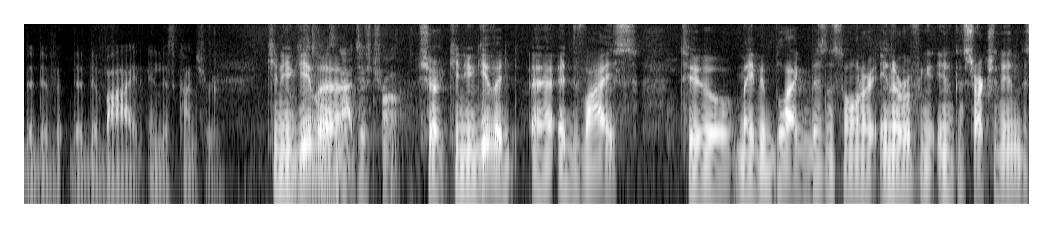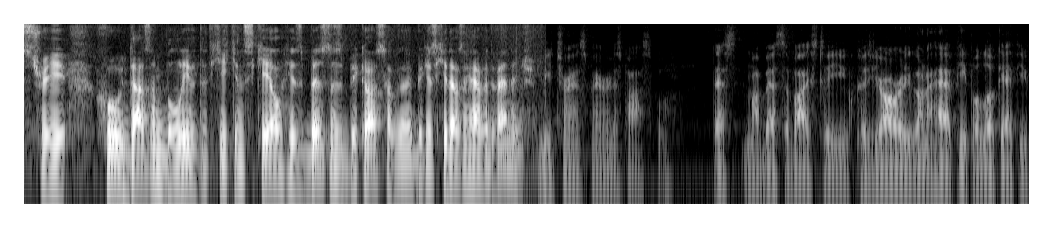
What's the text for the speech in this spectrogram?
the the divide in this country. Can you give so a it's not just Trump? Sure. Can you give a, uh, advice to maybe black business owner in a roofing in construction industry who doesn't believe that he can scale his business because of that because he doesn't have advantage? Be transparent as possible. That's my best advice to you because you're already going to have people look at you.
